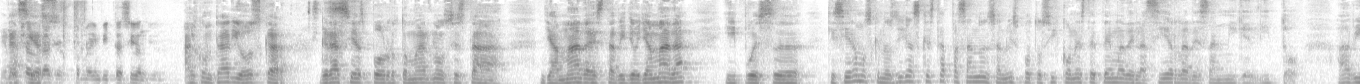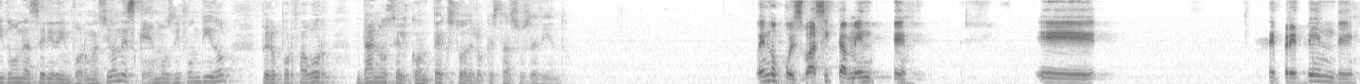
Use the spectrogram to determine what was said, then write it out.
Gracias. Muchas gracias por la invitación. Al contrario, Oscar, gracias por tomarnos esta llamada, esta videollamada. Y pues eh, quisiéramos que nos digas qué está pasando en San Luis Potosí con este tema de la Sierra de San Miguelito. Ha habido una serie de informaciones que hemos difundido, pero por favor, danos el contexto de lo que está sucediendo. Bueno, pues básicamente eh, se pretende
